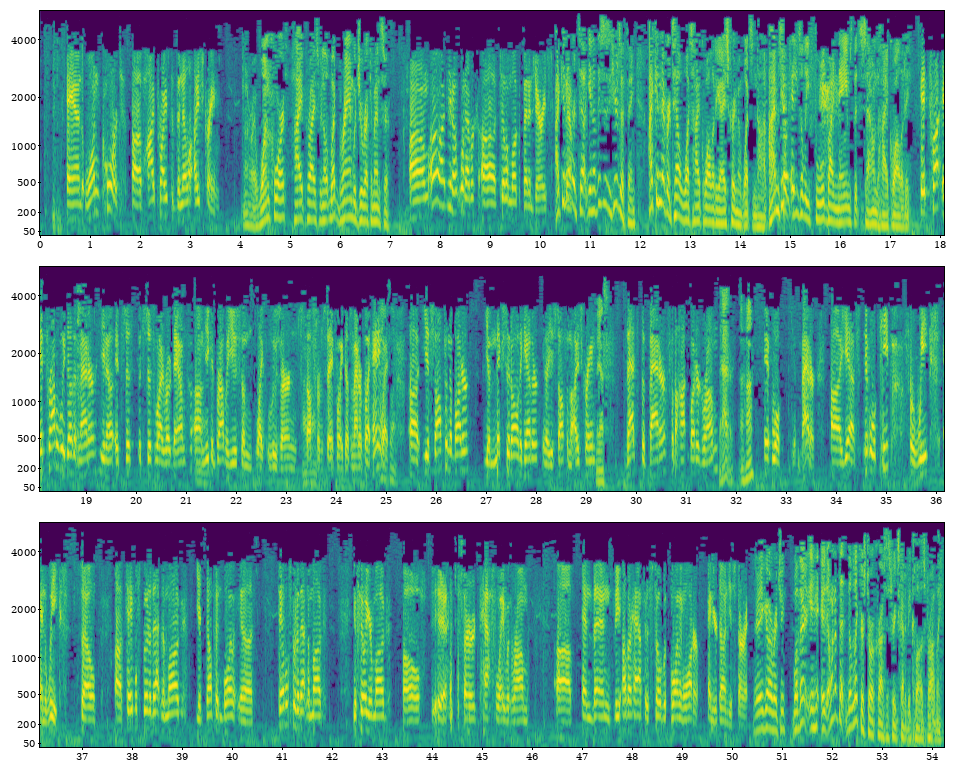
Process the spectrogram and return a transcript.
and one quart of high-priced vanilla ice cream. All right. One quart, high-priced vanilla. What brand would you recommend, sir? Um, oh, you know, whatever. Uh, Tillamook, Ben and Jerry's. I can You know. never tell. You know, this is here's the thing. I can never tell what's high quality ice cream and what's not. I'm so know, easily fooled by names that sound high quality. It pro- it probably doesn't matter. You know, it's just it's just what I wrote down. Um, you can probably use some like Lucerne stuff right. from Safeway. It doesn't matter. But anyway, uh, you soften the butter, you mix it all together. You know, you soften the ice cream. Yes. That's the batter for the hot buttered rum. Batter. Uh huh. It will batter. Uh, yes, it will keep for weeks and weeks. So, a tablespoon of that in a mug. You dump in boil. Uh, tablespoon of that in a mug. You fill your mug. Oh, yeah, third halfway with rum. Uh, and then the other half is filled with boiling water, and you're done. You stir it. There you go, Richie. Well, there. I wonder if the, the liquor store across the street's got to be closed, probably.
